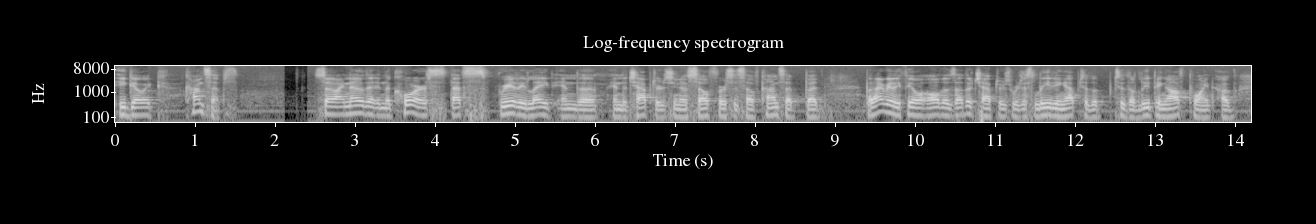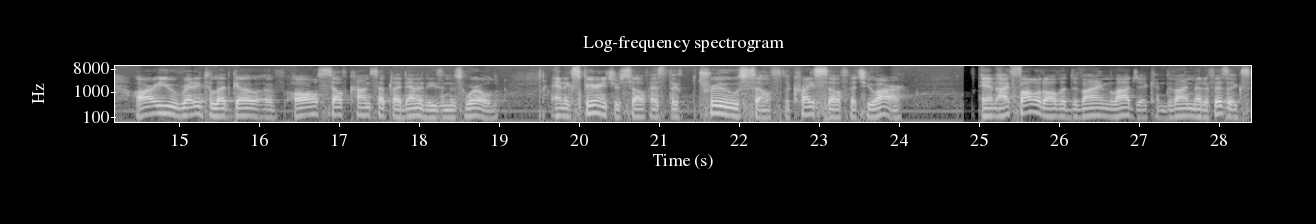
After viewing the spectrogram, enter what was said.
egoic concepts. So I know that in the course, that's really late in the in the chapters, you know, self versus self-concept. But but I really feel all those other chapters were just leading up to the to the leaping off point of are you ready to let go of all self concept identities in this world and experience yourself as the true self, the Christ self that you are? And I followed all the divine logic and divine metaphysics,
